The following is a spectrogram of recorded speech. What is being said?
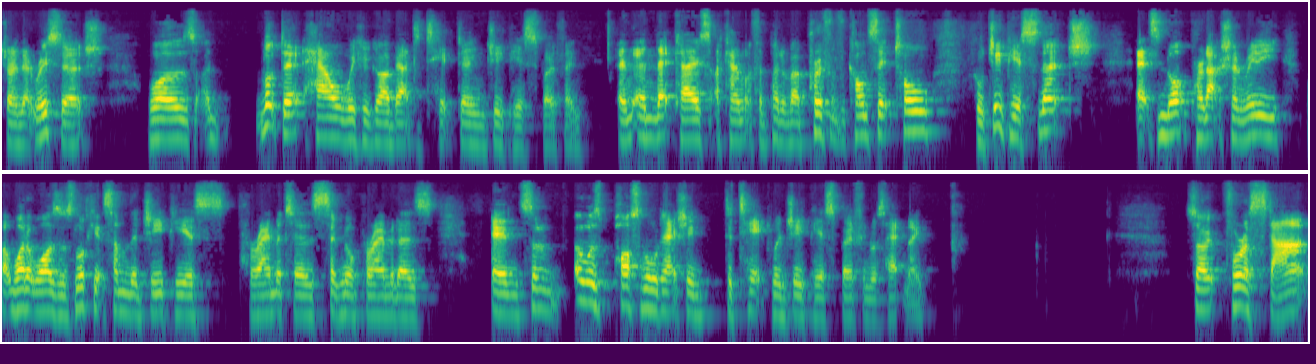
during that research, was I looked at how we could go about detecting GPS spoofing. And in that case, I came up with a bit of a proof of concept tool called GPS Snitch. It's not production ready, but what it was was looking at some of the GPS parameters, signal parameters, and sort of it was possible to actually detect when GPS spoofing was happening. So for a start,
